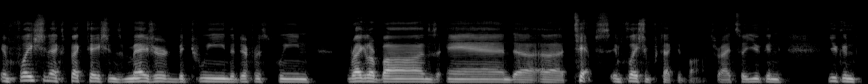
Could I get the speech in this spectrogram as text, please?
inflation expectations measured between the difference between regular bonds and uh, uh, TIPS, inflation protected bonds, right? So you can you can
